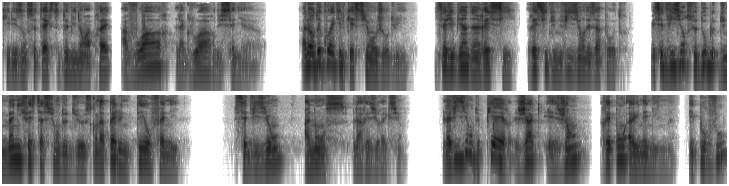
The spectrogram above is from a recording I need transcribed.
qui lisons ce texte deux mille ans après, à voir la gloire du Seigneur. Alors de quoi est-il question aujourd'hui? Il s'agit bien d'un récit, récit d'une vision des apôtres. Mais cette vision se double d'une manifestation de Dieu, ce qu'on appelle une théophanie. Cette vision annonce la résurrection. La vision de Pierre, Jacques et Jean répond à une énigme. Et pour vous,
